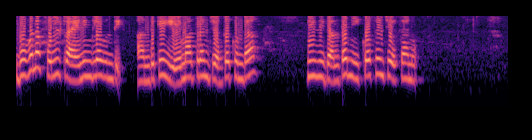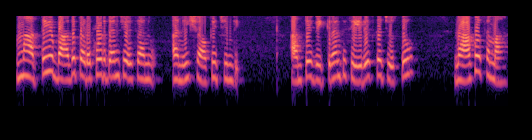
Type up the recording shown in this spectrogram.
భువన ఫుల్ ట్రైనింగ్లో ఉంది. అందుకే ఏమాత్రం జంకకుండా నేను ఇదంతా నీకోసం చేశాను. మా అత్తయ్య బాధపడకూడదని చేశాను అని షాక్ ఇచ్చింది. అంతే విక్రాంతి సీరియస్గా చూస్తూ నాకోసమా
